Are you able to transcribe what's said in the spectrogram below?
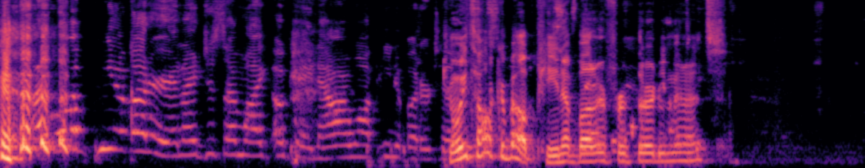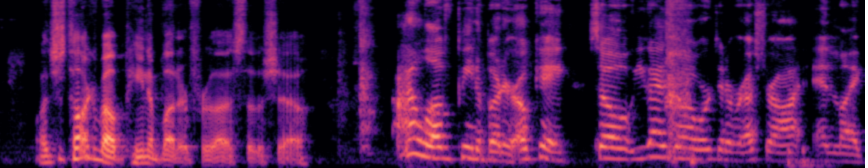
peanut butter. I love peanut butter, and I just I'm like, okay, now I want peanut butter. Can we talk about peanut butter for 30 minutes? Let's just talk about peanut butter for the rest of the show. I love peanut butter. Okay, so you guys know I worked at a restaurant and like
